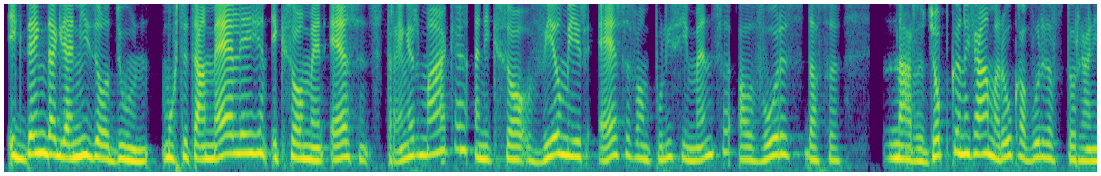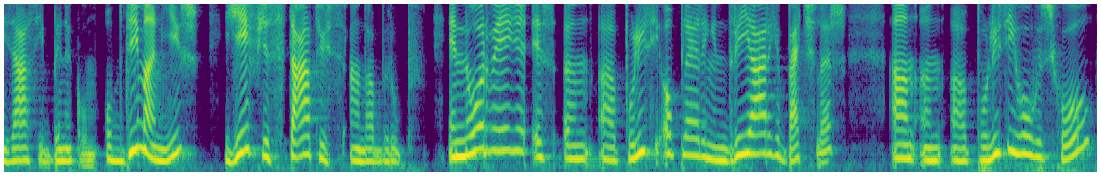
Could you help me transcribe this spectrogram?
Ik denk dat ik dat niet zou doen. Mocht het aan mij liggen, ik zou mijn eisen strenger maken en ik zou veel meer eisen van politiemensen, alvorens dat ze naar de job kunnen gaan, maar ook alvorens dat ze de organisatie binnenkomen. Op die manier geef je status aan dat beroep. In Noorwegen is een uh, politieopleiding een driejarige bachelor aan een uh, politiehogeschool.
